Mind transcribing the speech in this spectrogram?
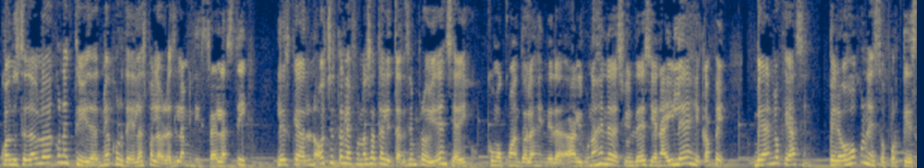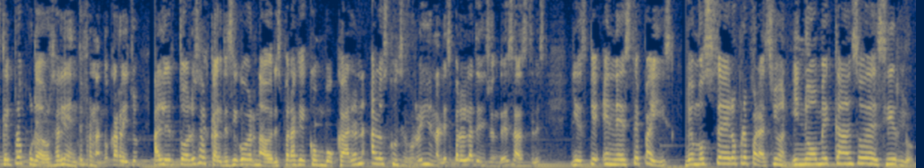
Cuando usted habló de conectividad me acordé de las palabras de la ministra de las TIC. Les quedaron ocho teléfonos satelitales en Providencia, dijo, como cuando a, la a alguna generación le decían ahí le dejé café. Vean lo que hacen. Pero ojo con esto, porque es que el procurador saliente, Fernando Carrillo, alertó a los alcaldes y gobernadores para que convocaran a los consejos regionales para la atención de desastres. Y es que en este país vemos cero preparación, y no me canso de decirlo,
